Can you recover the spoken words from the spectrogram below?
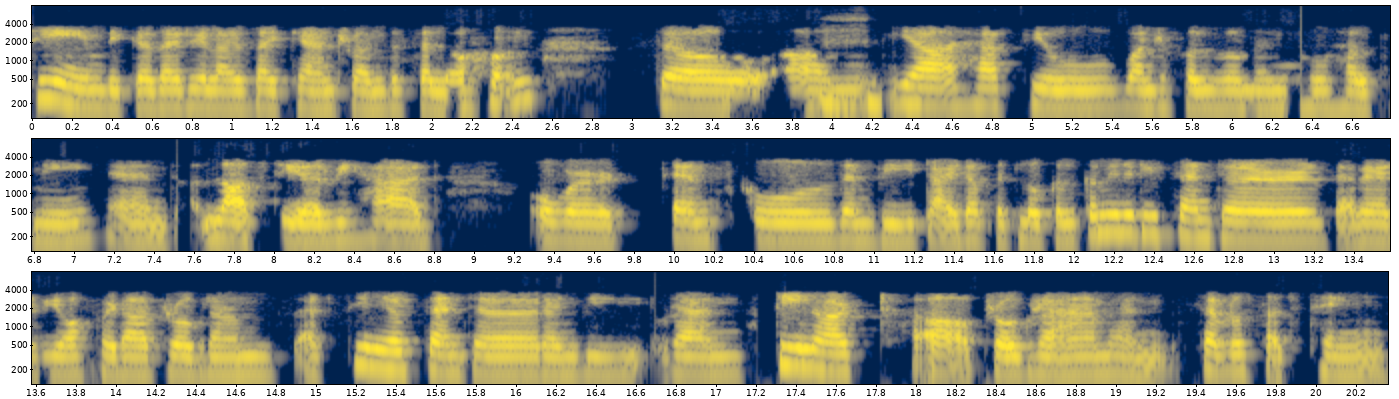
team because I realized I can't run this alone. So um, mm-hmm. yeah, I have few wonderful women who help me. And last year we had over 10 schools and we tied up with local community centers where we offered our programs at senior center and we ran teen art uh, program and several such things.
